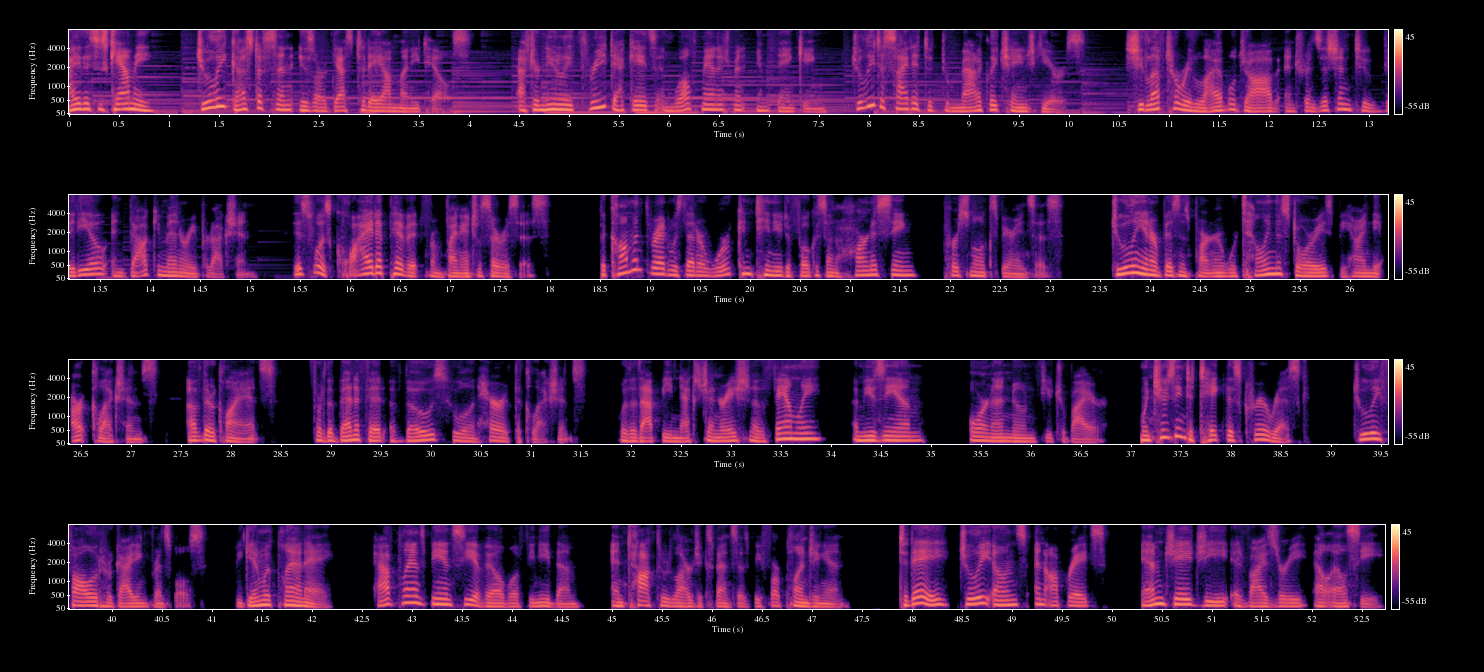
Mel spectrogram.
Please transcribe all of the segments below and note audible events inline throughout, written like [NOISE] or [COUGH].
Hi, this is Cami. Julie Gustafson is our guest today on Money Tales. After nearly three decades in wealth management and banking, Julie decided to dramatically change gears. She left her reliable job and transitioned to video and documentary production. This was quite a pivot from financial services. The common thread was that her work continued to focus on harnessing personal experiences. Julie and her business partner were telling the stories behind the art collections of their clients for the benefit of those who will inherit the collections, whether that be next generation of the family, a museum, or an unknown future buyer. When choosing to take this career risk, Julie followed her guiding principles. Begin with plan A, have plans B and C available if you need them, and talk through large expenses before plunging in. Today, Julie owns and operates MJG Advisory LLC.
